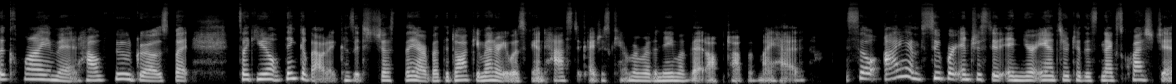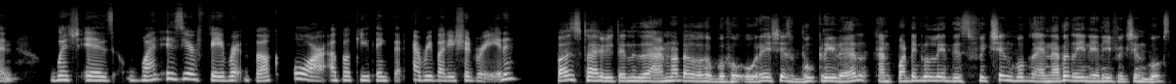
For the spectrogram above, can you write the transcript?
the climate, how food grows, but it's like you don't think about it because it's just there. But the documentary was fantastic. I just can't remember the name of it off the top of my head. So I am super interested in your answer to this next question, which is what is your favorite book or a book you think that everybody should read? First, I will tell you that I'm not a voracious book reader, and particularly these fiction books, I never read any fiction books.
